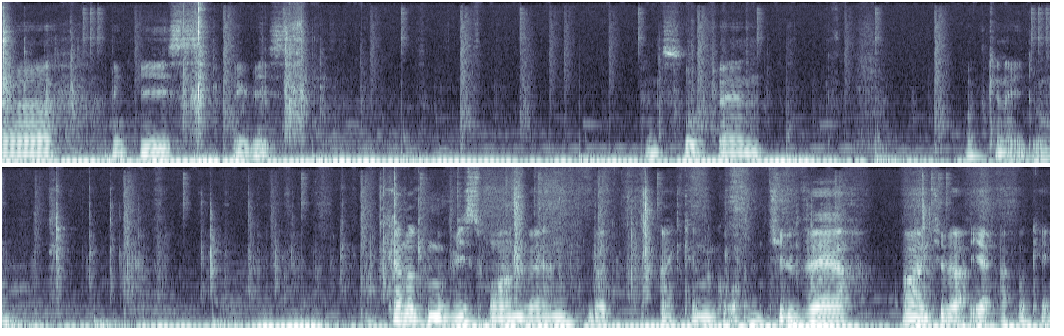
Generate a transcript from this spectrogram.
Uh, like this, like this and so then what can I do? I cannot move this one then but I can go until there. Oh until there yeah okay.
